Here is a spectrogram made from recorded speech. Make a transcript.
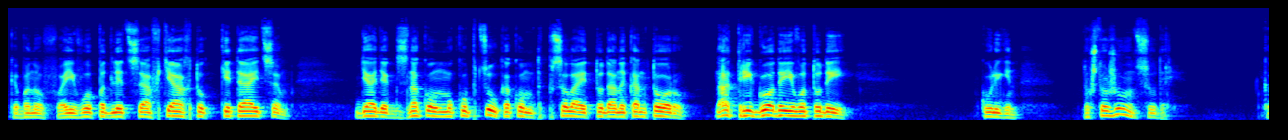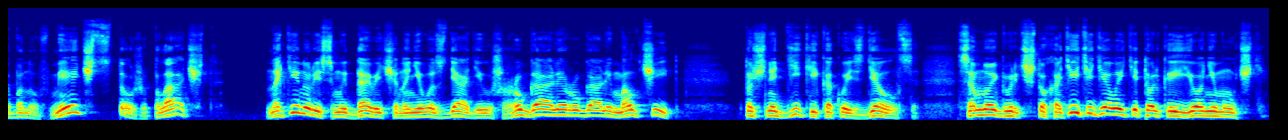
Кабанов, а его подлеца в тяхту к китайцам. Дядя к знакомому купцу какому-то посылает туда на контору. На три года его туды. Кулигин, ну что же он, сударь? Кабанов, мечется тоже, плачет. Накинулись мы давеча на него с дядей, уж ругали-ругали, молчит. Точно дикий какой сделался. Со мной говорит, что хотите делайте, только ее не мучьте.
